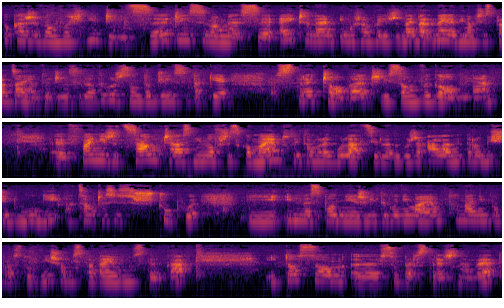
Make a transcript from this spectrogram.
pokażę Wam właśnie jeansy. Jeansy mamy z H&M i muszę powiedzieć, że najlepiej nam się sprawdzają te jeansy, dlatego że są to jeansy takie stretchowe, czyli są wygodne. E, fajnie, że cały czas mimo wszystko mają tutaj tą regulację, dlatego że Alan robi się długi, a cały czas jest szczupły i inne spodnie, jeżeli tego nie mają, to na nim po prostu wiszą i spadają mu z tyłka. I to są y, super stretch nawet,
